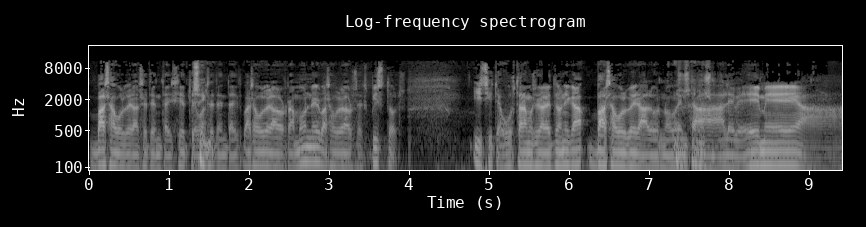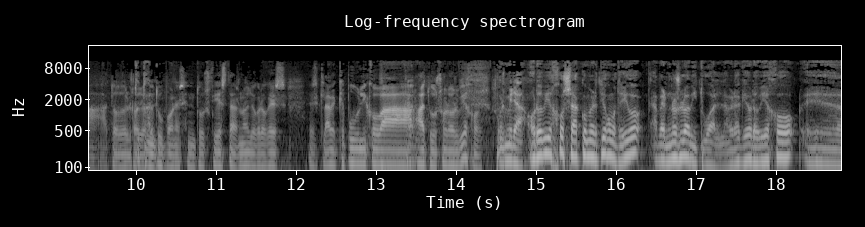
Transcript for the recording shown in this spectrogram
vas a volver al 77 o Sí. al 70, vas a volver a los Ramones, vas a volver a los Sex Pistols. Y si te gusta la música electrónica, vas a volver a los 90, al EBM, a, a todo el rollo que tú pones en tus fiestas, ¿no? Yo creo que es, es clave. ¿Qué público va a tus oros viejos? Pues mira, Oro Viejo se ha convertido, como te digo, a ver, no es lo habitual. La verdad que Oro Viejo eh,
